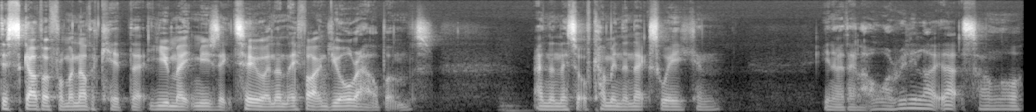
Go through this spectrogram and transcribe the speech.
discover from another kid that you make music too, and then they find your albums, and then they sort of come in the next week and you know they're like, oh, I really like that song, or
